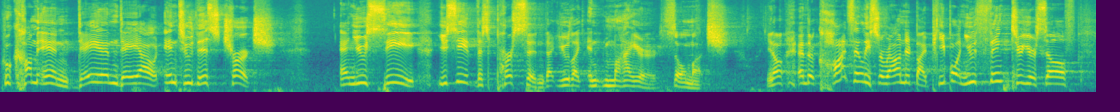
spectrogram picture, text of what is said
who come in day in, day out into this church, and you see, you see this person that you like admire so much, you know, and they're constantly surrounded by people, and you think to yourself,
